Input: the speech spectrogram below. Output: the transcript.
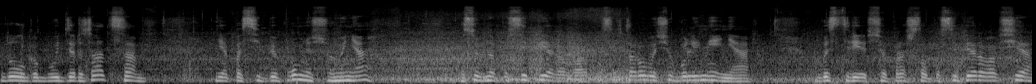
долго будет держаться. Я по себе помню, что у меня, особенно после первого, после второго еще более-менее быстрее все прошло. После первого вообще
